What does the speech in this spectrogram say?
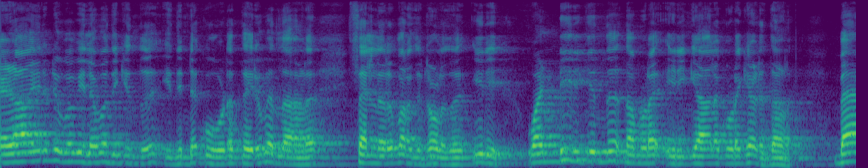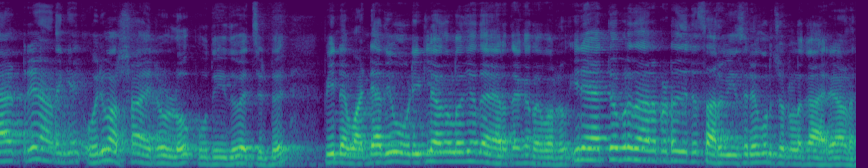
ഏഴായിരം രൂപ വില മതിക്കുന്നത് ഇതിന്റെ കൂടെ തരും എന്നാണ് സെല്ലർ പറഞ്ഞിട്ടുള്ളത്. ഇനി വണ്ടി ഇരിക്കുന്നത് നമ്മുടെ ഇരിങ്ങാലക്കുടയ്ക്ക് അടുത്താണ്. ബാറ്ററി ആണെങ്കിൽ ഒരു വർഷമായിട്ടുള്ളൂ പുതിയത് വെച്ചിട്ട്. പിന്നെ വണ്ടി അധികം ഓടിയിട്ടില്ല എന്നുള്ളത് ഞാൻ നേരത്തെ കഥ പറഞ്ഞു. ഇനി ഏറ്റവും പ്രധാനപ്പെട്ട ഇതിന്റെ സർവീസിനെ കുറിച്ചിട്ടുള്ള കാര്യമാണ്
